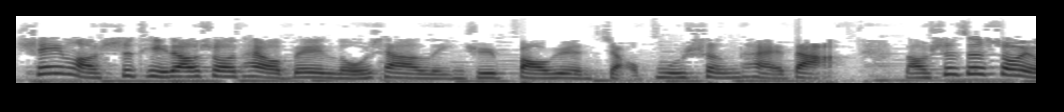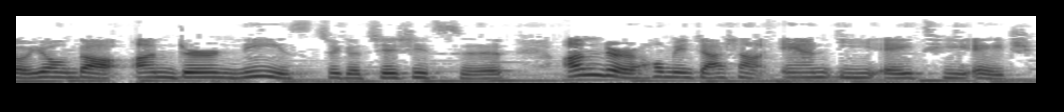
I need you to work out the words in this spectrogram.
Shane 老师提到说，他有被楼下的邻居抱怨脚步声太大。老师这时候有用到 underneath 这个介系词，under 后面加上 n e a t h，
